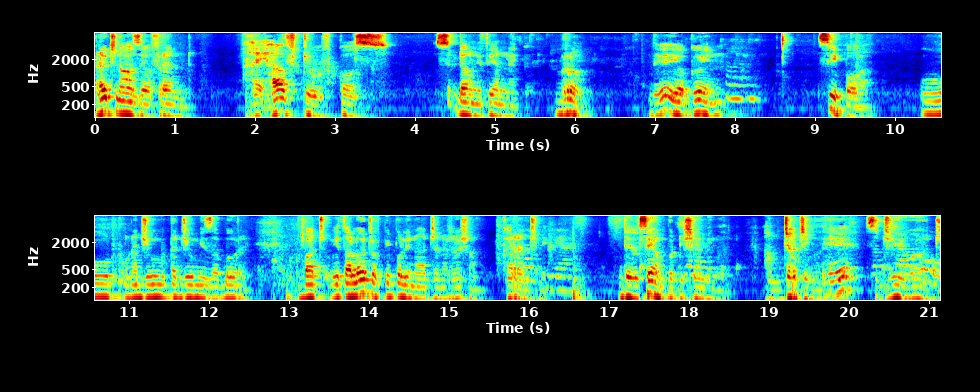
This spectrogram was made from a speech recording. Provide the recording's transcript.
right now as your friend i have to of course sit down with you and like bro the way you're going mm. si poa utajiumiza bure but with a lot of people in our generation currently yeah. they'll say i'm body shaming them i'm judging them Eh? sijui what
